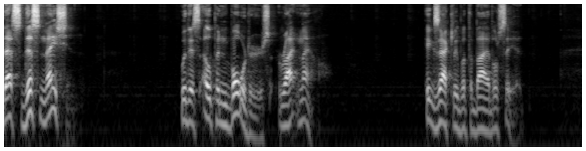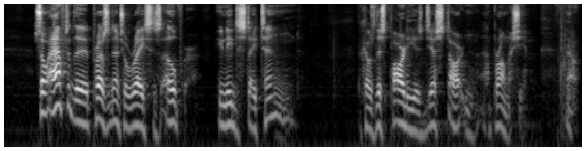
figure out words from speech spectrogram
that's this nation with its open borders right now. Exactly what the Bible said. So after the presidential race is over, you need to stay tuned because this party is just starting, I promise you. Now,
